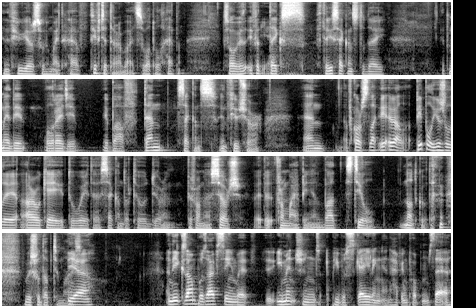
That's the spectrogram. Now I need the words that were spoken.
in a few years we might have 50 terabytes. What will happen? So if, if it Yeah. takes three seconds today it may be already above 10 seconds in future and of course like eh, well people usually are okay to wait a second or two during performing a search uh, from my opinion but still not good we should optimize Yeah. And the examples I've seen where you mentioned people scaling and having problems there.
